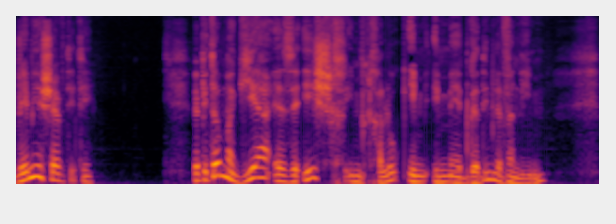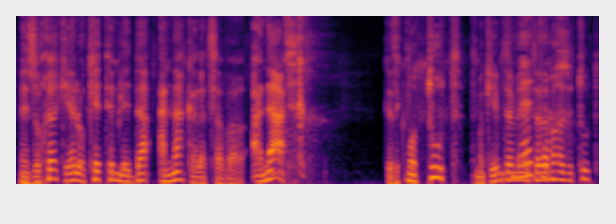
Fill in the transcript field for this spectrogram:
ואמי יושבת איתי. ופתאום מגיע איזה איש עם חלוק, עם, עם אה, בגדים לבנים, ואני זוכר כי היה לו כתם לידה ענק על הצוואר, ענק! כזה כמו תות, אתם מכירים את. הדבר הזה, תות?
